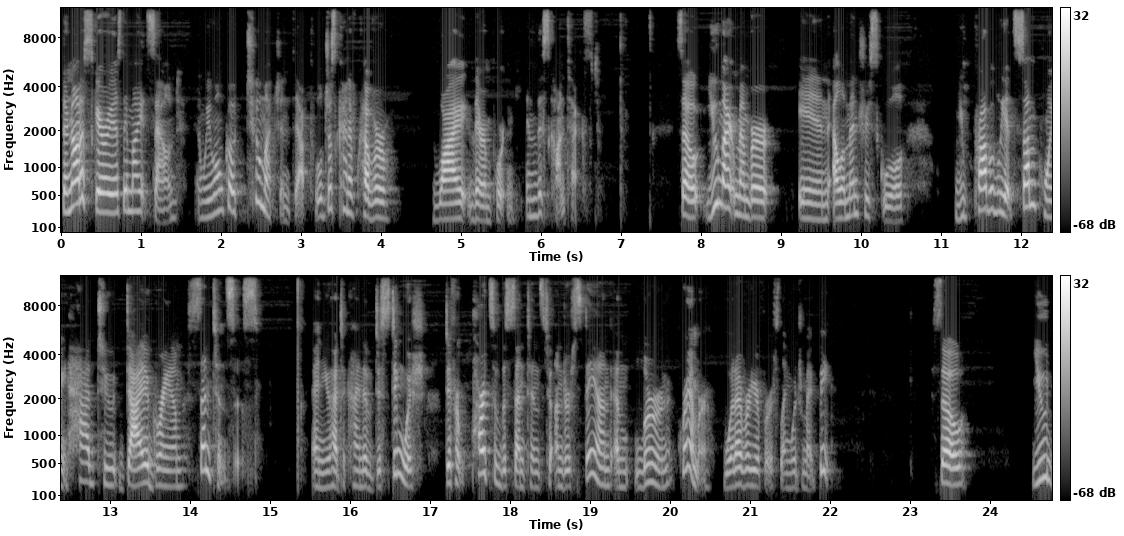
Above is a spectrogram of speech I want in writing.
they're not as scary as they might sound, and we won't go too much in depth. We'll just kind of cover why they're important in this context. So you might remember in elementary school, you probably at some point had to diagram sentences. And you had to kind of distinguish different parts of the sentence to understand and learn grammar, whatever your first language might be. So you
